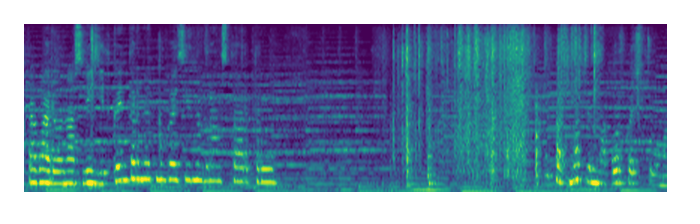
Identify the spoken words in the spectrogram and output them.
В товаре у нас визитка интернет-магазина grandstart.ru посмотрим набор костюма.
